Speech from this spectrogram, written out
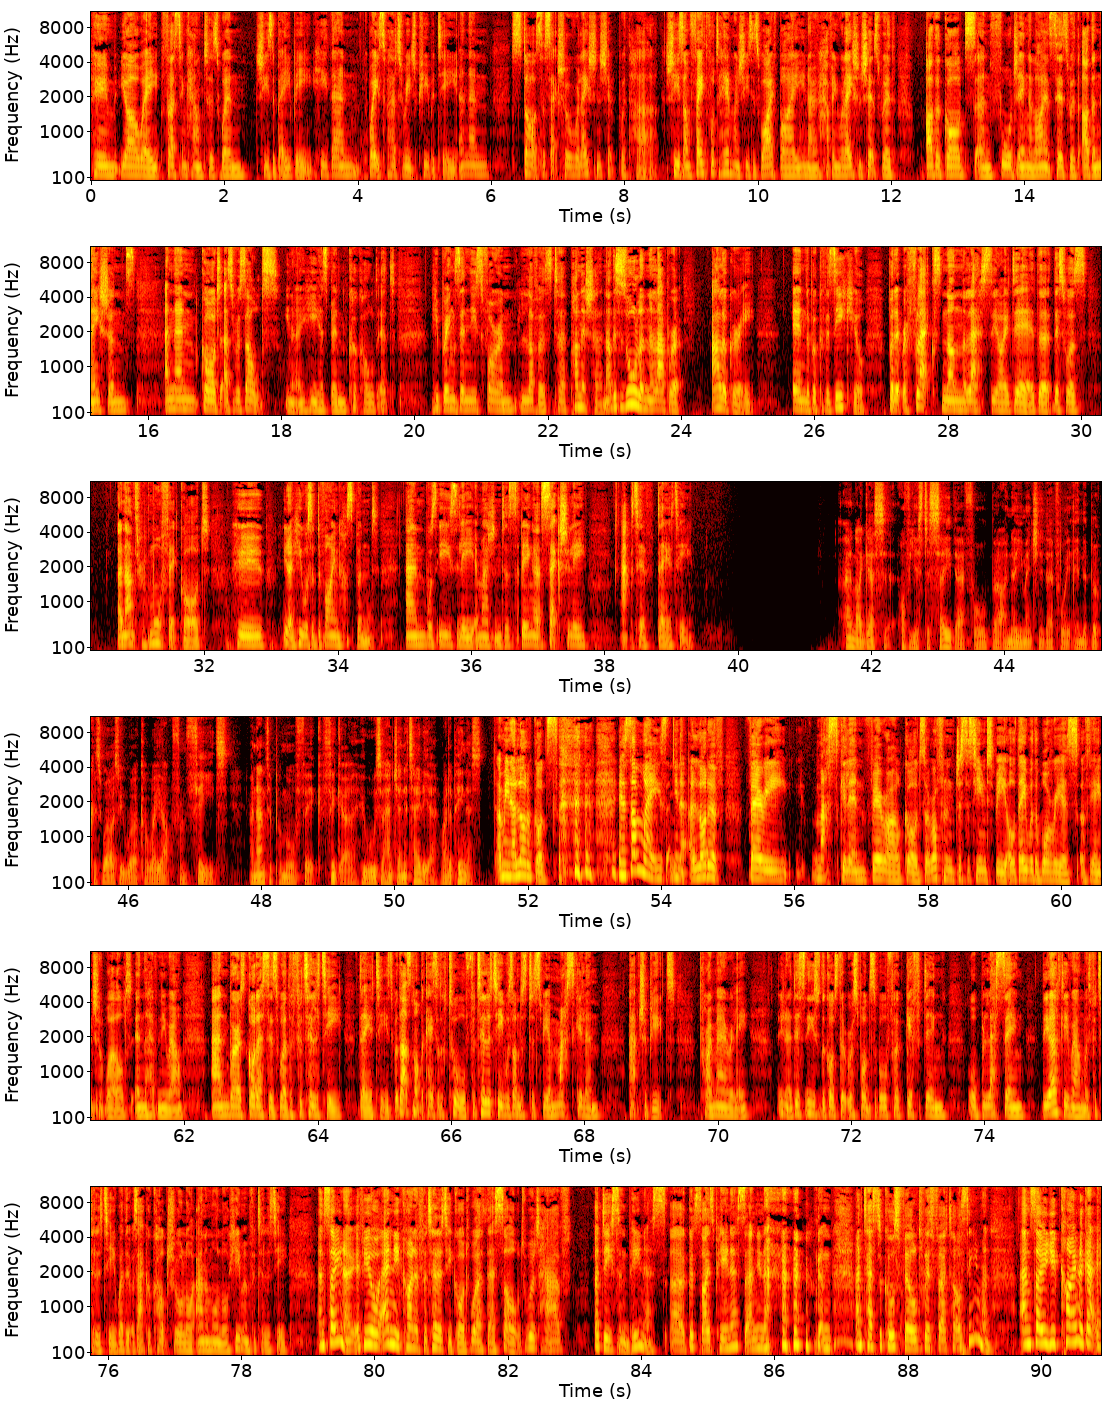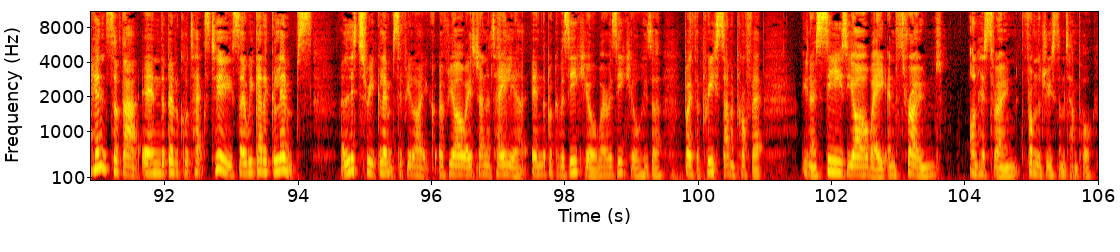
whom Yahweh first encounters when she's a baby. He then waits for her to reach puberty and then starts a sexual relationship with her. She's unfaithful to him when she's his wife by, you know, having relationships with other gods and forging alliances with other nations. And then God, as a result, you know, he has been cuckolded. He brings in these foreign lovers to punish her. Now, this is all an elaborate allegory in the book of Ezekiel, but it reflects nonetheless the idea that this was an anthropomorphic God who, you know, he was a divine husband and was easily imagined as being a sexually active deity. And I guess obvious to say, therefore, but I know you mentioned it, therefore, in the book as well, as we work our way up from feet, an anthropomorphic figure who also had genitalia, right? A penis. I mean, a lot of gods. in some ways, you know, a lot of very masculine, virile gods are often just assumed to be, oh, they were the warriors of the ancient world in the heavenly realm. And whereas goddesses were the fertility deities. But that's not the case at all. Fertility was understood to be a masculine attribute primarily. You know, this, these were the gods that were responsible for gifting or blessing the earthly realm with fertility, whether it was agricultural or animal or human fertility. And so, you know, if you're any kind of fertility god worth their salt, would have a decent penis, a good sized penis, and you know, and, and testicles filled with fertile semen. And so you kind of get hints of that in the biblical text too. So we get a glimpse, a literary glimpse, if you like, of Yahweh's genitalia in the book of Ezekiel, where Ezekiel, who's a both a priest and a prophet, you know, sees Yahweh enthroned on his throne from the Jerusalem temple.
